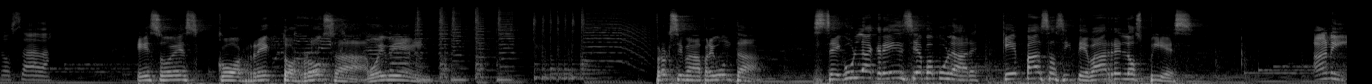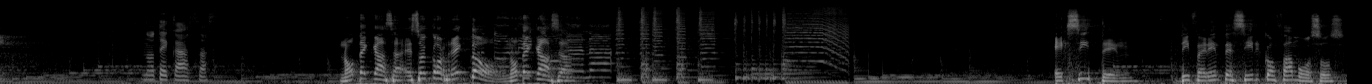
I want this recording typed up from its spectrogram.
Rosada. Eso es correcto, Rosa. Muy bien. Próxima pregunta. Según la creencia popular, ¿qué pasa si te barren los pies? Ani. No te casas. No te casas. Eso es correcto. No te casas. Existen diferentes circos famosos.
